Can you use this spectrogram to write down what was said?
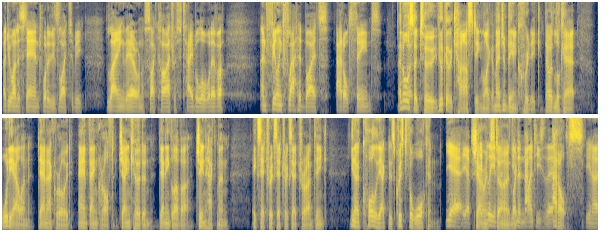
I do understand what it is like to be laying there on a psychiatrist's table or whatever, and feeling flattered by its adult themes." And also, too, if you look at the casting, like imagine being a critic, they would look at Woody Allen, Dan Aykroyd, Anne Bancroft, Jane Curtin, Danny Glover, Gene Hackman, etc., etc., etc., and think, you know, quality actors, Christopher Walken, Yeah, yeah, Sharon Stone, in the, like in the 90s there. adults. You know,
